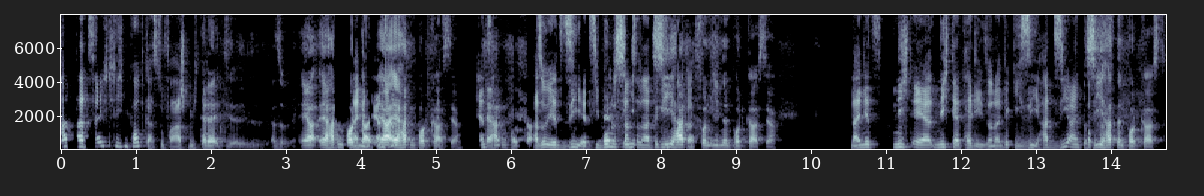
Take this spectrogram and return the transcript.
hat tatsächlich einen Podcast. Du verarschst mich. Ja, der, also er, er hat einen Nein, Podcast. Ja, ernsthaft? er hat einen Podcast, ja. Er Ernsthaft? hat einen Podcast. Also jetzt sie, jetzt die Äh, Bundeskanzlerin hat sie, wirklich sie hat von ihm einen Podcast, ja. Nein, jetzt nicht er, nicht der Teddy, sondern wirklich sie. Hat sie einen Podcast? Sie hat einen Podcast.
